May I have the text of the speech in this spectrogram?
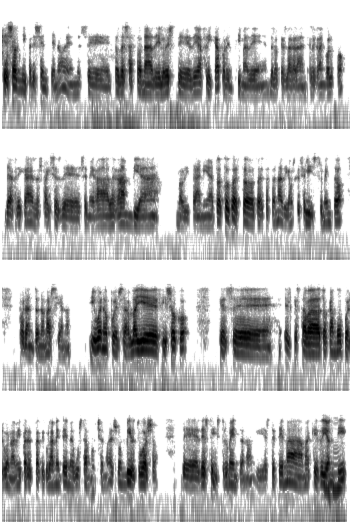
que es omnipresente ¿no? en ese, toda esa zona del oeste de África, por encima de, de, lo que es la gran, el Gran Golfo de África, en los países de Senegal, Gambia, Mauritania, todo, todo esto, toda esta zona, digamos que es el instrumento por antonomasia. ¿no? Y bueno, pues Ablaye Cisoko, que es eh, el que estaba tocando, pues bueno, a mí particularmente me gusta mucho, ¿no? Es un virtuoso de, de este instrumento, ¿no? Y este tema, uh -huh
